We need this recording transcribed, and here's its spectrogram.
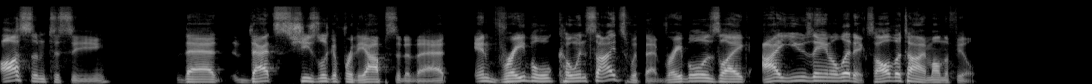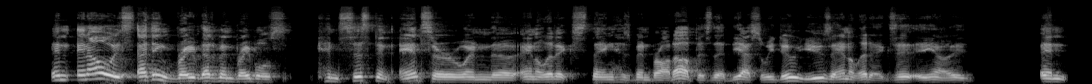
awesome to see that that's she's looking for the opposite of that. And Vrabel coincides with that. Vrabel is like, I use analytics all the time on the field. And and I always I think Vrabel that's been Vrabel's consistent answer when the analytics thing has been brought up is that yes, we do use analytics. It, you know, it, and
